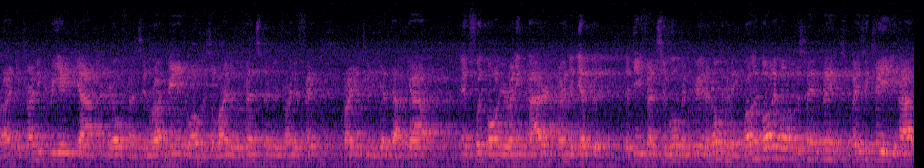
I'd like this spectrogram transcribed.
right? You're trying to create gaps in the offense. In rugby, well, there's a line of defensemen, you're trying to fake right to get that gap. In football, you're running pattern, trying to get the, the defensive move and create an opening. Well, in volleyball, it's the same thing. So basically, you have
